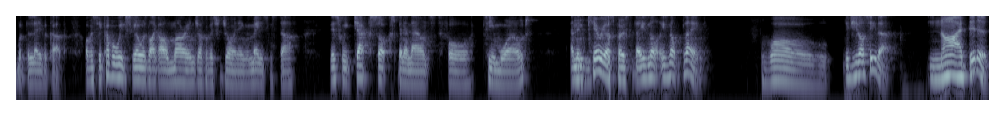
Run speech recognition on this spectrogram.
with the Laver Cup. Obviously, a couple of weeks ago was like, oh, Murray and Djokovic are joining, amazing stuff. This week, Jack Sock's been announced for Team World, and then mm. Kyrgios posted that he's not he's not playing. Whoa! Did you not see that? No, I didn't.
